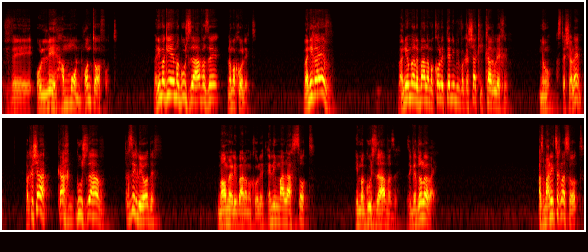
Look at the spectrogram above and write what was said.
ועולה המון, הון תועפות. ואני מגיע עם הגוש זהב הזה למכולת, ואני רעב. ואני אומר לבעל המכולת, תן לי בבקשה כיכר לחם. נו, אז תשלם. בבקשה, קח גוש זהב, תחזיר לי עודף. מה אומר לי בעל המכולת? אין לי מה לעשות עם הגוש זהב הזה, זה גדול עליי. אז מה אני צריך לעשות?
